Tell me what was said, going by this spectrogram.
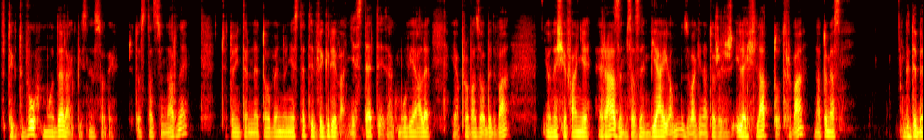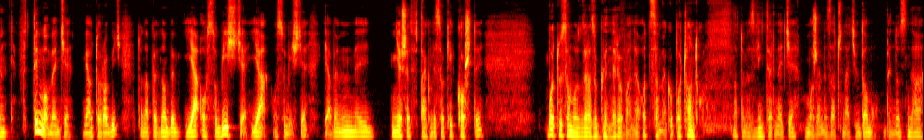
w tych dwóch modelach biznesowych, czy to stacjonarny, czy to internetowy, no niestety wygrywa. Niestety, tak mówię, ale ja prowadzę obydwa i one się fajnie razem zazębiają, z uwagi na to, że ileś lat to trwa. Natomiast gdybym w tym momencie miał to robić, to na pewno bym ja osobiście, ja osobiście, ja bym y, nie szedł w tak wysokie koszty, bo tu są od razu generowane od samego początku. Natomiast w internecie możemy zaczynać w domu, będąc na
